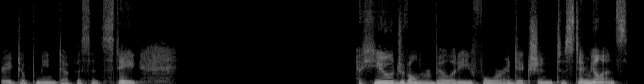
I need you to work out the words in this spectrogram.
dopamine deficit state a huge vulnerability for addiction to stimulants.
